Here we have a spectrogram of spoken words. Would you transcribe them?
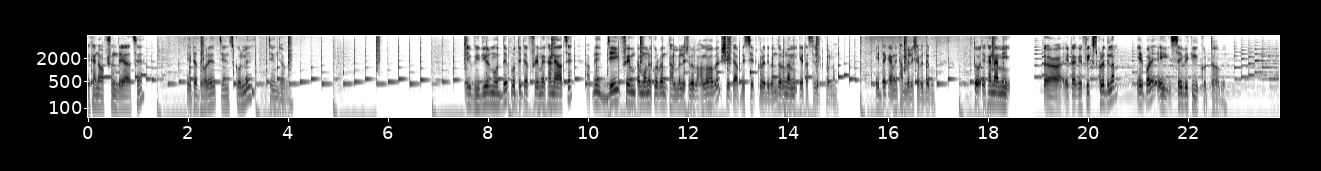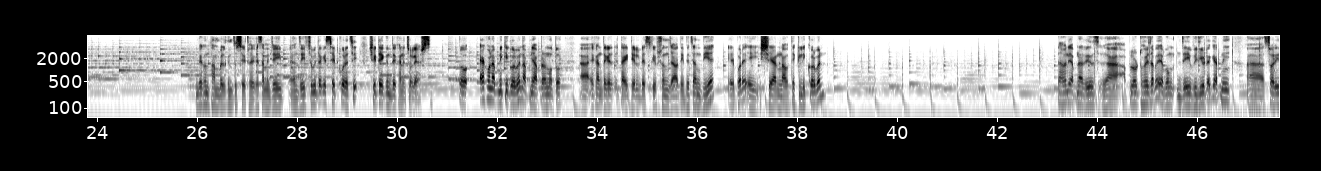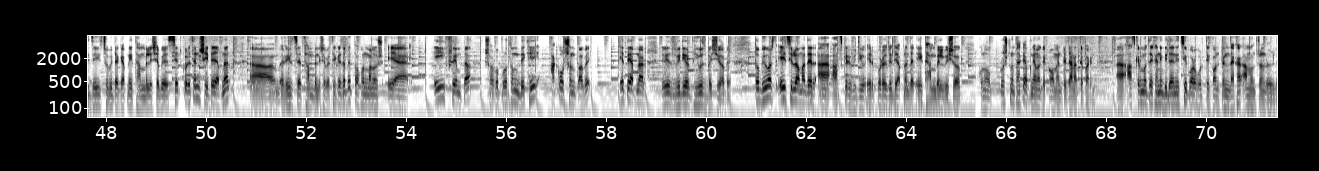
এখানে অপশন দেয়া আছে। এটা ধরে চেঞ্জ করলেই চেঞ্জ হবে। এই ভিডিওর মধ্যে প্রতিটা ফ্রেম এখানে আছে। আপনি যেই ফ্রেমটা মনে করবেন থাম্বেল হিসেবে ভালো হবে, সেটা আপনি সেট করে দেবেন। ধরুন আমি এটা সিলেক্ট করলাম। এটাকে আমি থাম্বেল হিসেবে দেব। তো এখানে আমি এটাকে ফিক্সড করে দিলাম। এরপরে এই সেভে ক্লিক করতে হবে। দেখুন থাম্বেল কিন্তু সেট হয়ে গেছে। আমি যেই যেই ছবিটাকে সেট করেছি, সেটাই কিন্তু এখানে চলে আসছে। তো এখন আপনি কি করবেন? আপনি আপনার মতো এখান থেকে টাইটেল ডেসক্রিপশন যা দিতে চান দিয়ে এরপরে এই শেয়ার নাওতে ক্লিক করবেন। তাহলে আপনার রিলস আপলোড হয়ে যাবে এবং যেই ভিডিওটাকে আপনি সরি যেই ছবিটাকে আপনি থাম্বেল হিসেবে সেট করেছেন সেটাই আপনার রিলসের থাম্বেল হিসেবে থেকে যাবে। তখন মানুষ এই ফ্রেমটা সর্বপ্রথম দেখেই আকর্ষণ পাবে। এতে আপনার রিলস ভিডিওর ভিউজ বেশি হবে। তো ভিউয়ার্স এই ছিল আমাদের আজকের ভিডিও এরপরেও যদি আপনাদের এই থাম্বেল বিষয়ক কোনো প্রশ্ন থাকে, আপনি আমাকে কমেন্টে জানাতে পারেন। আজকের মতো এখানে বিদায় নিচ্ছি। পরবর্তী কন্টেন্ট দেখার আমন্ত্রণ রইল।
